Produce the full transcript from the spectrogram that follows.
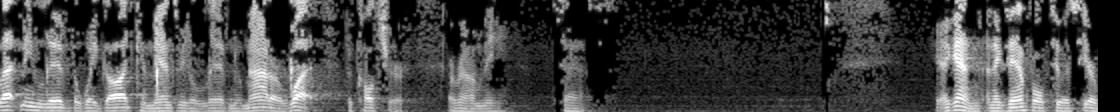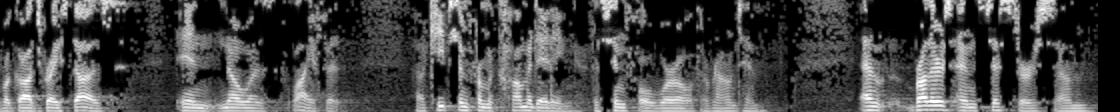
let me live the way God commands me to live, no matter what the culture around me says. Again, an example to us here of what God's grace does in Noah's life. It uh, keeps him from accommodating the sinful world around him. And, brothers and sisters, um,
